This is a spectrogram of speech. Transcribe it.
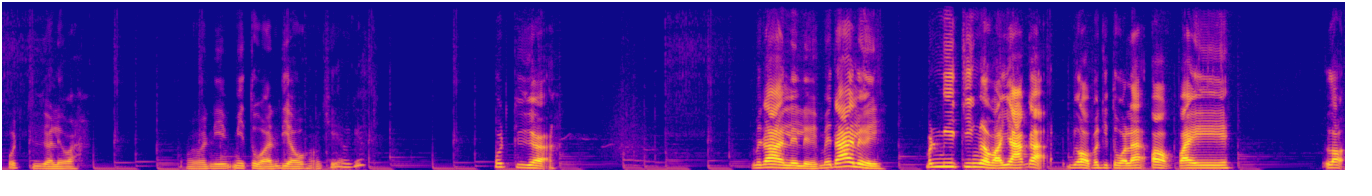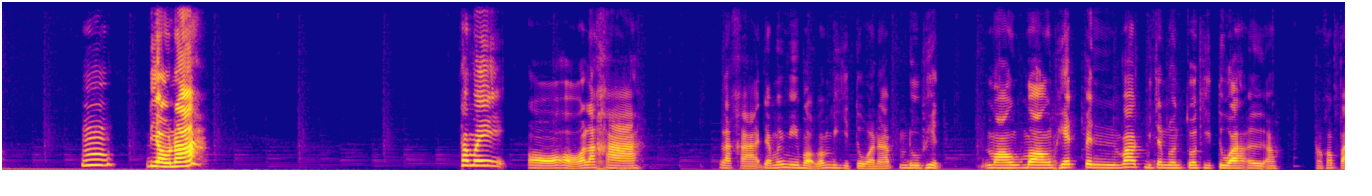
โคตรเกลือเลยว่ะ วันนี้มีตั๋วอันเดียว โอเค โอเคโคตรเกลือ ไม่ได้เลยเลย ไม่ได้เลย มันมีจริงเหรอวะยักษ์อะมีออกไปกี่ตัวแล้ว ออกไปละอืมเดี๋ยวนะทำไม อ๋ออ๋อราคา ราคา ยังไม่มีบอกว่ามีกี่ตัวนะครับ ดูผิด มอง มองเพชรเป็นว่ามีจำนวนตัวกี่ตัว เออ เอา เอาเข้าไป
